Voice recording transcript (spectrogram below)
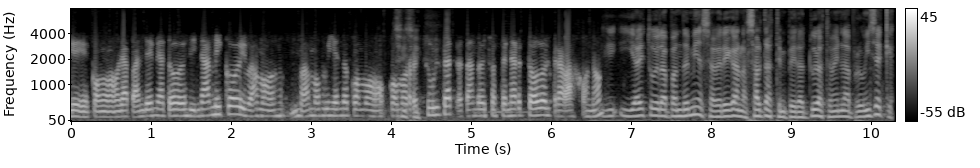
eh, como la pandemia todo es dinámico y vamos vamos viendo cómo, cómo resulta, tratando de sostener todo el trabajo, ¿no? Y, a esto de la pandemia se agregan las altas temperaturas también en la provincia que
